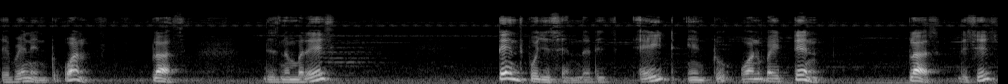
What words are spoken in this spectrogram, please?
7 into 1 plus this number is 10th position. That is 8 into 1 by 10 plus this is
